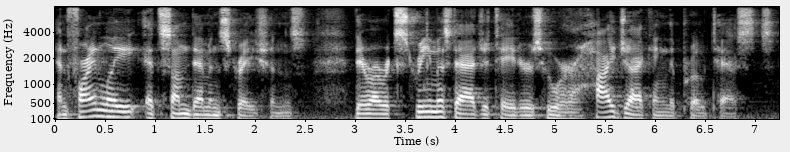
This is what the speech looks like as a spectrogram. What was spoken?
And finally, at some demonstrations, there are extremist agitators who are hijacking the protests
